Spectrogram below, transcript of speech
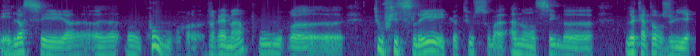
Et là, c'est, euh, on court vraiment pour tout ficeler et que tout soit annoncé le, le 14 juillet.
